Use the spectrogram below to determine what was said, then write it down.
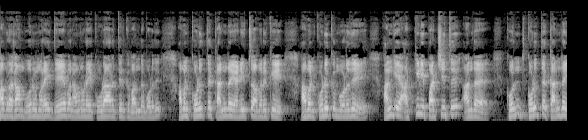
ஆப்ரஹாம் ஒருமுறை தேவன் அவனுடைய கூடாரத்திற்கு வந்தபொழுது அவன் கொளுத்த கன்றை அடித்து அவருக்கு அவன் கொடுக்கும் பொழுது அங்கே அக்கினி பட்சித்து அந்த கொன் கொளுத்த கன்றை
